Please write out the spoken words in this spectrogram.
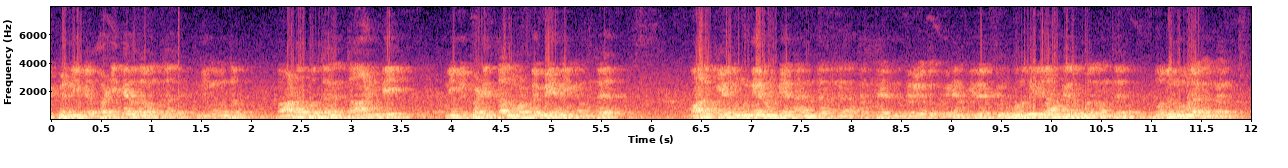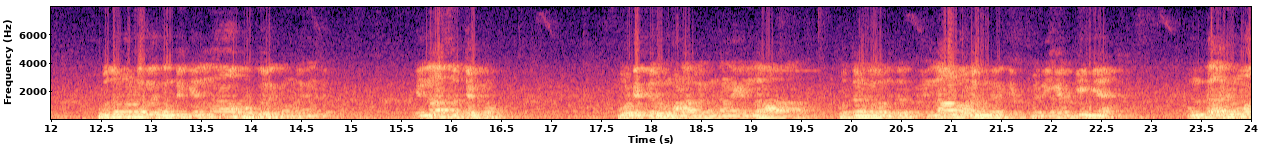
இப்போ நீங்கள் படிக்கிறது வந்து நீங்கள் வந்து பாடப்புத்தகம் தாண்டி நீங்கள் படித்தால் மட்டுமே நீங்கள் வந்து வாழ்க்கையில் முன்னேற முடியாது இந்த நேரத்தில் தெரிந்து இதற்கு உறுதியாக இருப்பது வந்து பொது நூலகங்கள். பொது நூலகங்களுக்கு வந்து எல்லா புக்கும் இருக்கு உங்களுக்கு எல்லா சப்ஜெக்டும் போட்டித் தேர்வு மாணவர்களுக்கான எல்லா புத்தகங்களும் வந்து எல்லா நூலகங்களும் இருக்கு. இப்போ நீங்கள் இருக்கீங்க உங்க அருமா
